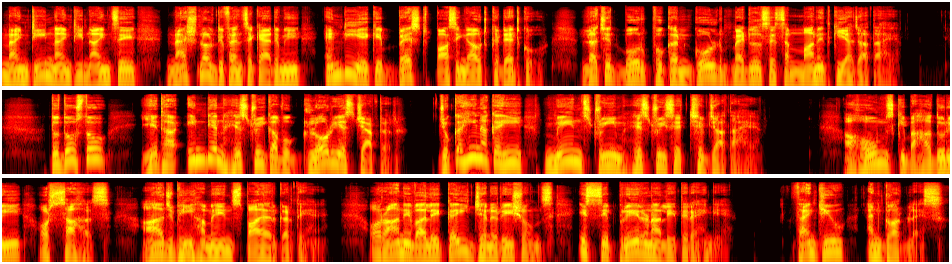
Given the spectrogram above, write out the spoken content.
1999 से नेशनल डिफेंस एकेडमी एनडीए के बेस्ट पासिंग आउट कैडेट को Lachit bore Phukan gold medal से सम्मानित किया जाता है। तो दोस्तों, ये था इंडियन हिस्ट्री का वो ग्लोरियस चैप्टर, जो कहीं ना कहीं मेन स्ट्रीम हिस्ट्री से छिप जाता है। अहोम्स की बहादुरी और साहस आज भी हमें इंस्पायर करते हैं, और आने वाले कई जेनरेशंस इससे प्रेरणा लेते रहेंगे। Thank you and God bless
